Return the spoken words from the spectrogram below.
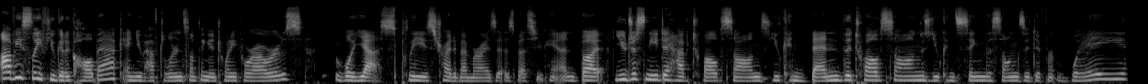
Obviously, if you get a callback and you have to learn something in 24 hours, well, yes, please try to memorize it as best you can. But you just need to have 12 songs. You can bend the 12 songs. You can sing the songs a different way.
